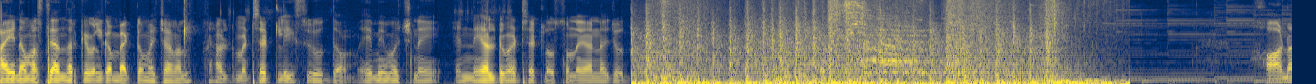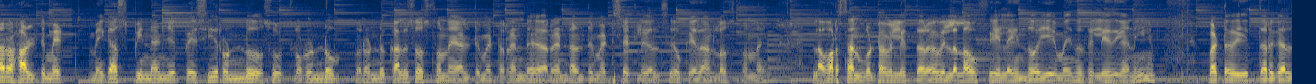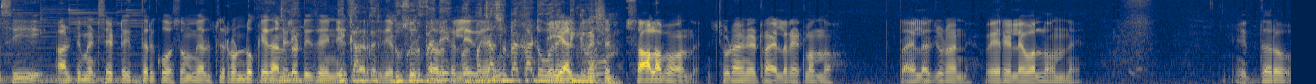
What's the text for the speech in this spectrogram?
Hi నమస్తే అందరికీ. Welcome back to my channel ultimate set leaks చూద్దాం. ఏమేమి వచ్చినాయి? ఎన్ని అల్టిమేట్ సెట్లు వస్తున్నాయి అన్నది చూద్దాం. హానర్ అల్టిమేట్ మెగా స్పిన్ అని చెప్పేసి రెండు సూట్లు రెండు రెండు కలిసి వస్తున్నాయి అల్టిమేట్ రెండు రెండు అల్టిమేట్ సెట్లు కలిసి ఒకే దాంట్లో వస్తున్నాయి. లవర్స్ అనుకుంటా వీళ్ళిద్దరు. వీళ్ళ లవ్ ఫెయిల్ అయిందో ఏమైందో తెలియదు కానీ బట్ ఇద్దరు కలిసి అల్టిమేట్ సెట్ ఇద్దరి కోసం కలిసి రెండు ఒకే దాంట్లో డిజైన్ చేశారు. ఇది ఎప్పుడు ఇస్తారో తెలియదు కానీ ఈ అల్టిమేట్ సెట్ చాలా బాగుంది. చూడండి ట్రైలర్ ఎట్లా ఉందో ట్రైలర్ చూడండి వేరే లెవెల్లో ఉంది. ఇద్దరు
